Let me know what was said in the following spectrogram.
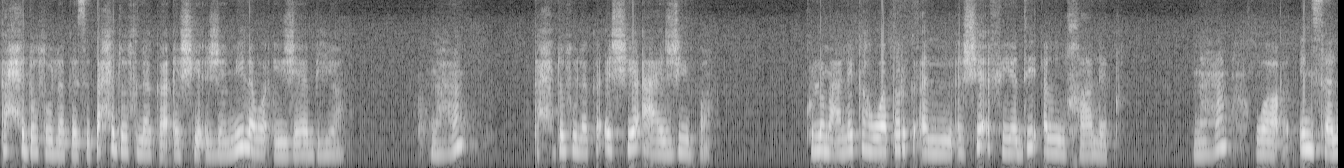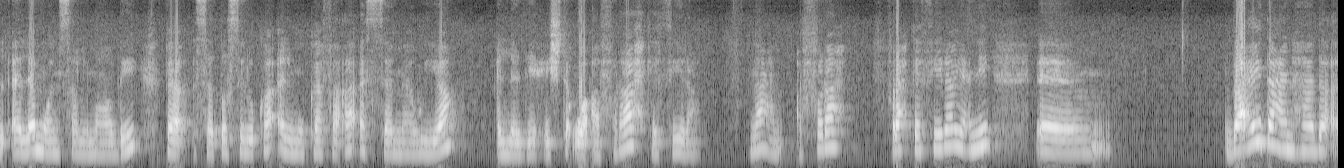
تحدث لك ستحدث لك أشياء جميلة وإيجابية. نعم. تحدث لك أشياء عجيبة. كل ما عليك هو ترك الأشياء في يد الخالق. نعم وانسى الألم وانسى الماضي فستصلك المكافأة السماوية الذي عشت وأفراح كثيرة. نعم أفراح أفراح كثيرة يعني بعيدة عن هذا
